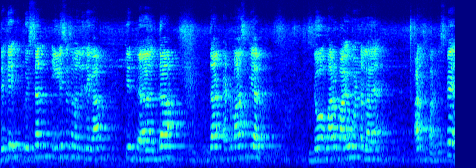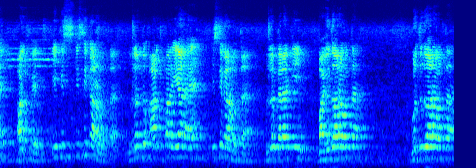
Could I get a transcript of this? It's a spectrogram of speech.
देखिए क्वेश्चन इंग्लिश में समझ लीजिएगा। कि द द एटमॉस्फेयर जो हमारा वायुमंडल है अर्थ पर किस पे अर्थ पे, ये किस, किसके कारण होता है? मतलब जो अर्थ पर एयर है, किसके कारण होता है? मतलब कह रहा है कि वायु द्वारा होता है, गुरुत्व द्वारा होता है,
